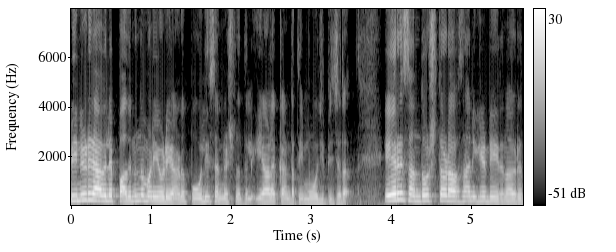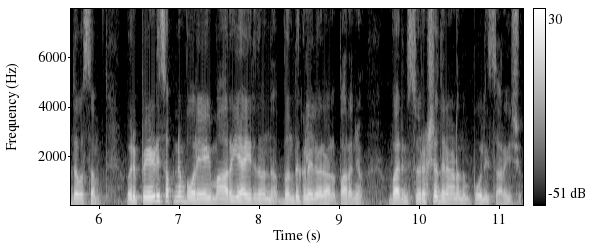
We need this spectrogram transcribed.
പിന്നീട് രാവിലെ പതിനൊന്ന് മണിയോടെയാണ് പോലീസ് അന്വേഷണത്തിൽ ഇയാളെ കണ്ടെത്തി മോചിപ്പിച്ചത്. ഏറെ സന്തോഷത്തോടെ അവസാനിക്കേണ്ടിയിരുന്ന ഒരു ദിവസം ഒരു പേടി സ്വപ്നം പോലെയായി മാറിയായിരുന്നുവെന്ന് ബന്ധുക്കളിൽ ഒരാൾ പറഞ്ഞു. വരൻ സുരക്ഷിതനാണെന്നും പോലീസ് അറിയിച്ചു.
